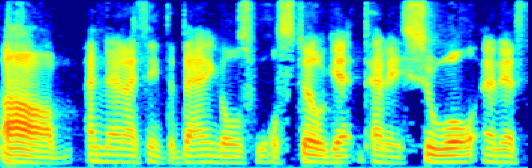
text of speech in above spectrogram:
Um, and then I think the Bengals will still get Penei Sewell, and if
